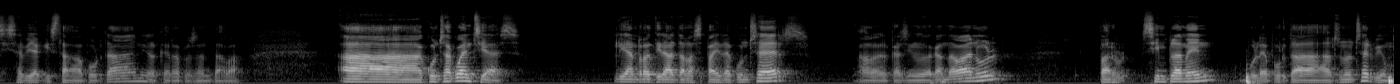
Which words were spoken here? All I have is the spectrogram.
si sabia qui estava portant i el que representava. Uh, conseqüències, li han retirat a l'espai de concerts, al casino de Can de Bànol, per simplement voler portar els Non Servium.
